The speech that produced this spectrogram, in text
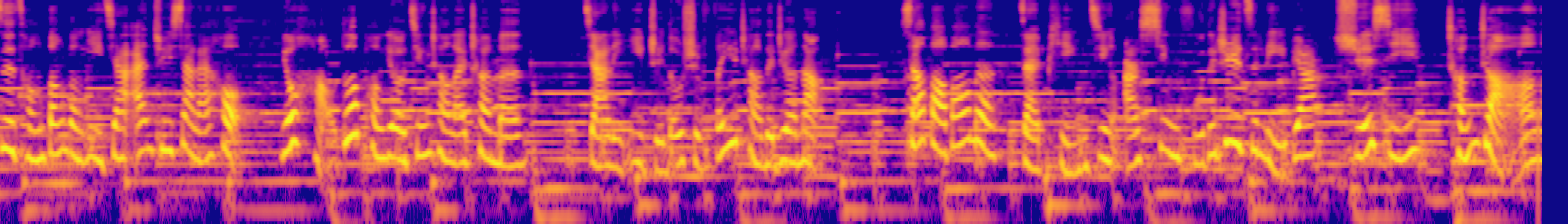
自从东东一家安居下来后，有好多朋友经常来串门，家里一直都是非常的热闹。小宝宝们在平静而幸福的日子里边学习成长，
